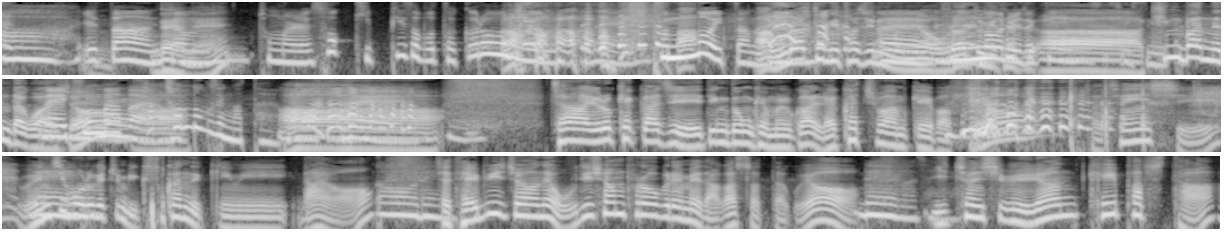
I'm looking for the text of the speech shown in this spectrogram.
아, 일단 네네. 좀 정말 속 깊이서부터 끌어오는 네, 분노 있잖아요. 아, 울화통이 터지는군요. 네, 울화통이 분노를 터지- 느낄 아, 수 있습니다. 킹 받는다고 네, 하죠. 킹 받아요. 사촌 동생 같아요. 아, 네. 자, 이렇게까지 띵동 괴물과 레카츠와 함께 해봤고요. 자, 채인 씨. 왠지 네. 모르게 좀 익숙한 느낌이 나요. 어, 네. 자, 데뷔 전에 오디션 프로그램에 나갔었다고요. 네, 맞아요. 2011년 케이팝 스타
